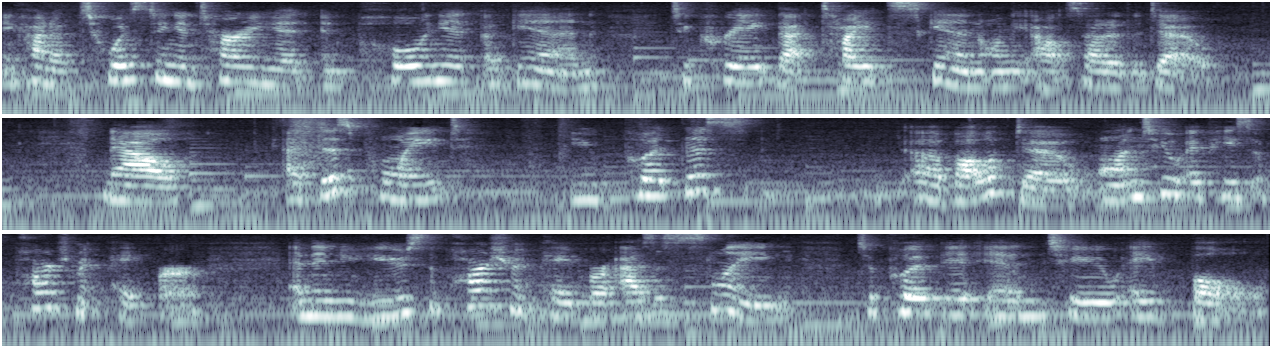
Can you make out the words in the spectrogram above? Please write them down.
and kind of twisting and turning it and pulling it again to create that tight skin on the outside of the dough. Now, at this point, you put this uh, ball of dough onto a piece of parchment paper and then you use the parchment paper as a sling to put it into a bowl.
